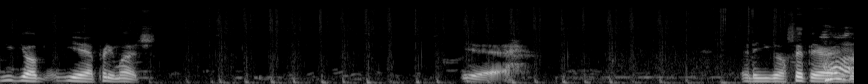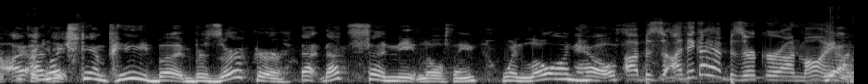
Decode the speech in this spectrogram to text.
You go. Yeah, pretty much. Yeah. And then you go sit there. Huh, and just I, I like hits. Stampede, but Berserker, that that's a neat little thing. When low on health, Uh, I think I have Berserker on mine. yeah,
